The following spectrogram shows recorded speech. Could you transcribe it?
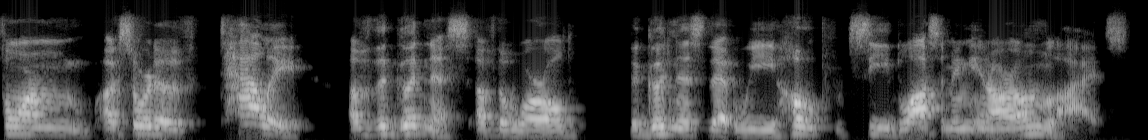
form a sort of tally of the goodness of the world, the goodness that we hope see blossoming in our own lives,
